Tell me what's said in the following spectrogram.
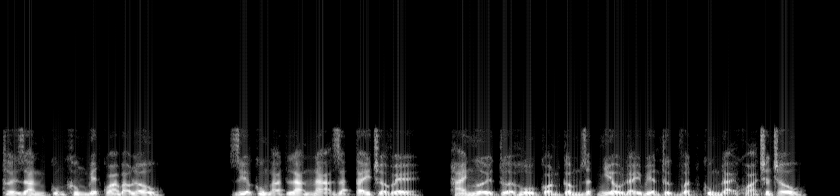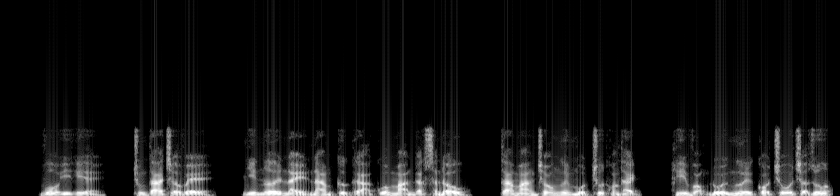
thời gian cũng không biết qua bao lâu. Diệp cùng ạt lạn nạ dắt tay trở về hai người tựa hồ còn cầm rất nhiều đáy biển thực vật cùng đại khóa chân châu. Vô y ỉa chúng ta trở về nhìn nơi này nam cực gạ cua mãn đặc sản đâu ta mang cho ngươi một chút khoáng thạch hy vọng đối ngươi có chỗ trợ giúp.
